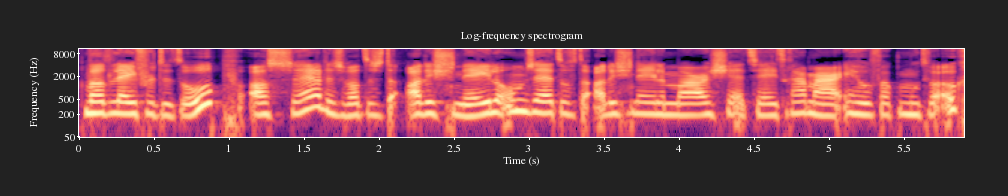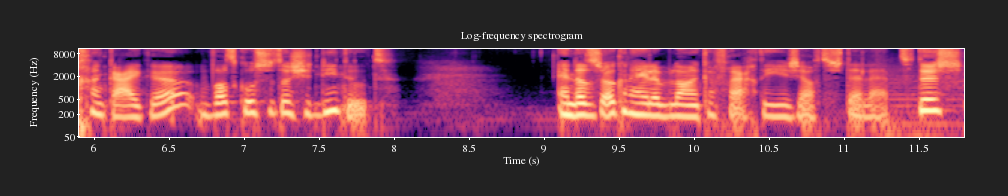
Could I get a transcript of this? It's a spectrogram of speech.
wat levert het op? Als, dus wat is de additionele omzet of de additionele marge, et cetera. Maar heel vaak moeten we ook gaan kijken, wat kost het als je het niet doet? En dat is ook een hele belangrijke vraag die je jezelf te stellen hebt. Dus,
